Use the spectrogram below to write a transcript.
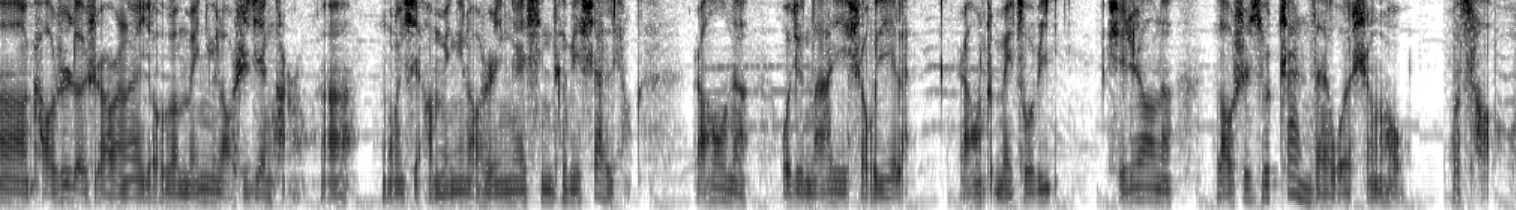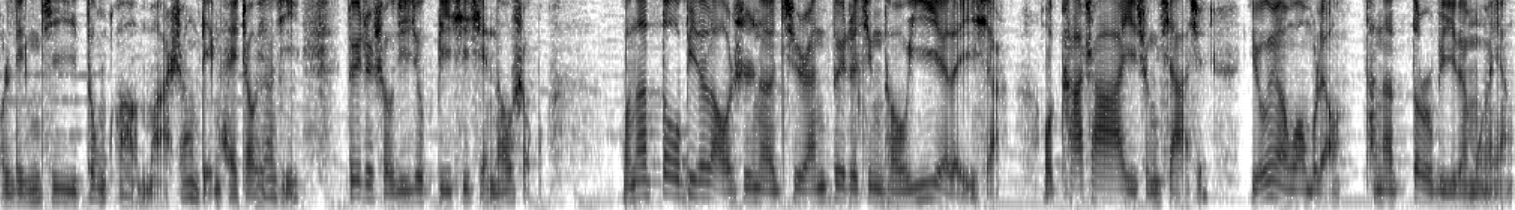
啊，考试的时候呢，有个美女老师监考啊，我想美女老师应该心特别善良，然后呢，我就拿起手机来，然后准备作弊。谁知道呢，老师就站在我身后。我操！我灵机一动啊，马上点开照相机，对着手机就比起剪刀手。我那逗逼的老师呢，居然对着镜头耶了一下，我咔嚓一声下去，永远忘不了他那逗逼的模样。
